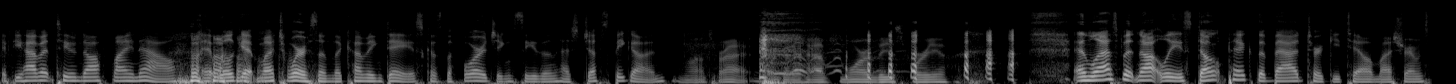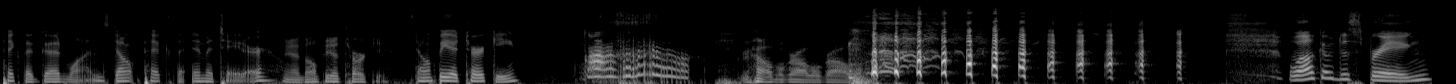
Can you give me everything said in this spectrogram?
If you haven't tuned off by now, it will get much worse in the coming days because the foraging season has just begun. That's right. We're gonna have more of these for you. And last but not least, don't pick the bad turkey tail mushrooms. Pick the good ones. Don't pick the imitator. Yeah, don't be a turkey. Don't be a turkey. Gobble, gobble, gobble. Welcome to spring.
